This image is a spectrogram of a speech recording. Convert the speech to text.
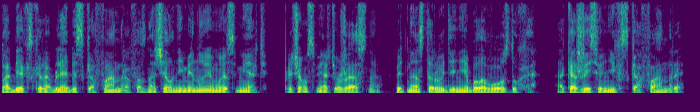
Побег с корабля без скафандров означал неминуемую смерть, причем смерть ужасную, ведь на астероиде не было воздуха. Окажись у них скафандры,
